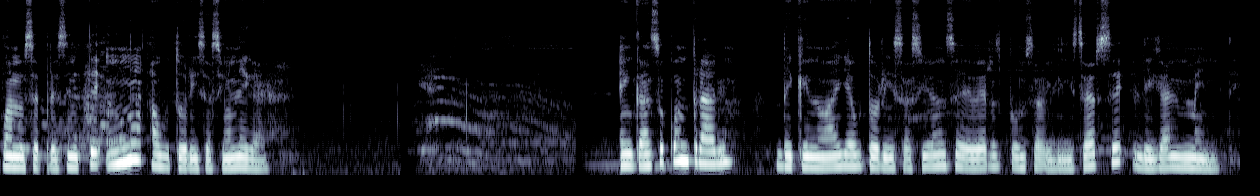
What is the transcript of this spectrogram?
cuando se presente una autorización legal. En caso contrario de que no haya autorización, se debe responsabilizarse legalmente.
